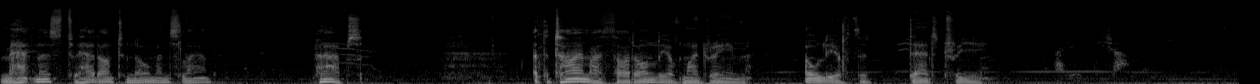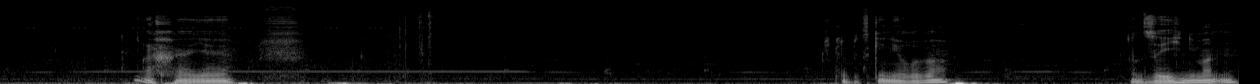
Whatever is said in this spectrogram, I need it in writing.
madness to head on to no man's land? Perhaps. At the time, I thought only of my dream, only of the dead tree. Ach je. Ich glaube, jetzt gehen die rüber. Dann sehe ich niemanden.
